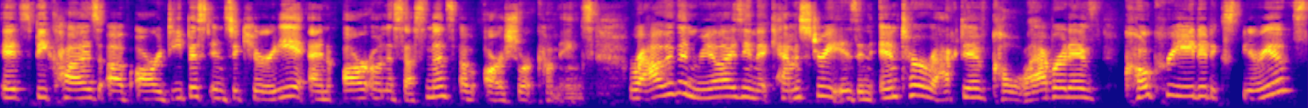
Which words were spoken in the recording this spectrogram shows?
it's because of our deepest insecurity and our own assessments of our shortcomings. Rather than realizing that chemistry is an interactive, collaborative, co-created experience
